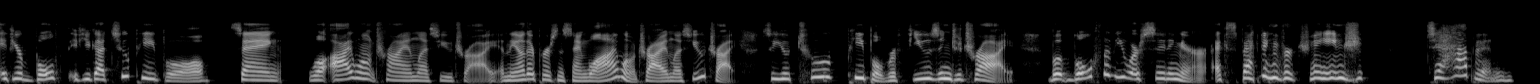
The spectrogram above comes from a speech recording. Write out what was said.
if you're both, if you got two people saying, well, I won't try unless you try, and the other person saying, well, I won't try unless you try. So you're two people refusing to try, but both of you are sitting there expecting for change to happen.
